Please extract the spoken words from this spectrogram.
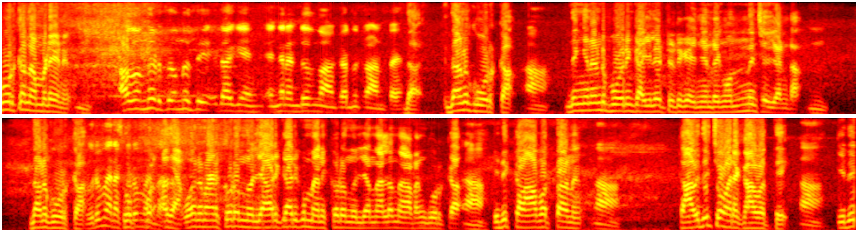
കൂർക്ക നമ്മുടെയാണ്. അതൊന്ന് എടുത്തൊന്ന് ഇതാക്കിയേ എങ്ങനെ ആൾക്കാരന് കാണട്ടെ. ഇതാ ഇതാണ് കൂർക്ക. ഇതിങ്ങനെ പോരും കയ്യിലിട്ടിട്ട് കഴിഞ്ഞിട്ടുണ്ടെങ്കിൽ ഒന്നും ചെയ്യണ്ട. ഇതാണ് കൂർക്ക. ഒരു അതെ ഒരു മെനക്കെടൊന്നുമില്ല. ആർക്കാർക്കും മെനക്കെടൊന്നുമില്ല. നല്ല നാടൻ കൂർക്ക. ഇത് കാവത്താണ്. ഇത് ചോരക്കാവത്ത്. ഇത്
